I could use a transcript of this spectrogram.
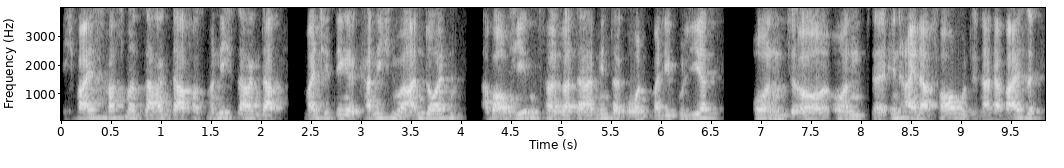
Ich weiß, was man sagen darf, was man nicht sagen darf. Manche Dinge kann ich nur andeuten, aber auf jeden Fall wird da im Hintergrund manipuliert und, äh, und äh, in einer Form und in einer Weise,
